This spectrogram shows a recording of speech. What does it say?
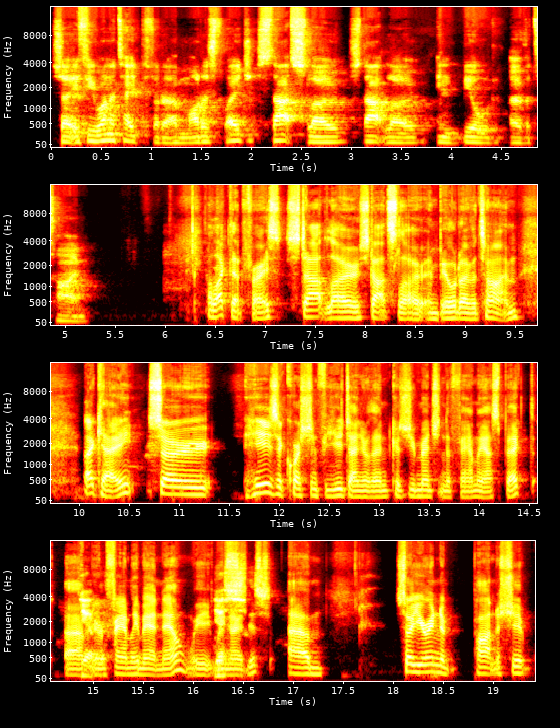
So if you want to take sort of a modest wage, start slow, start low, and build over time. I like that phrase. Start low, start slow, and build over time. Okay, so here's a question for you, Daniel. Then, because you mentioned the family aspect, um, yep. you're a family man now. We yes. we know this. Um, so you're in a partnership.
